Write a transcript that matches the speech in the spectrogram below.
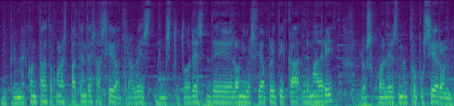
Mi primer contacto con las patentes ha sido a través de mis tutores de la Universidad Política de Madrid, los cuales me propusieron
